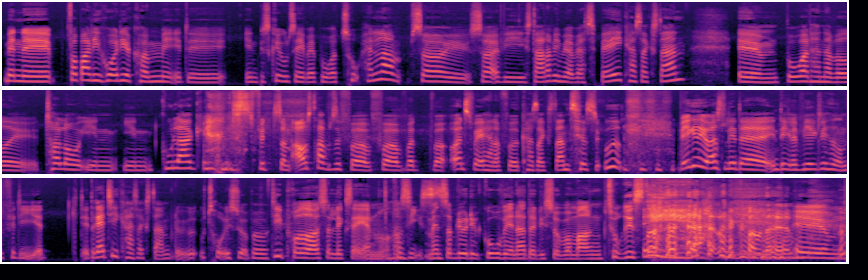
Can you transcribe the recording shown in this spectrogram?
Men øh, for bare lige hurtigt at komme med et, øh, en beskrivelse af, hvad Borat 2 handler om, så, øh, så er vi, starter vi med at være tilbage i Kazakhstan. Øh, Borat han har været øh, 12 år i en, i en gulag, som afstraffelse for, for hvor, hvor åndssvagt han har fået Kazakhstan til at se ud. Hvilket jo også lidt er en del af virkeligheden, fordi at det rigtige Kazakhstan blev utrolig sur på. De prøvede også at lægge sagen mod ham. Præcis. Men så blev de gode venner, da de så, hvor mange turister, Ja. der kom derhen. øhm,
